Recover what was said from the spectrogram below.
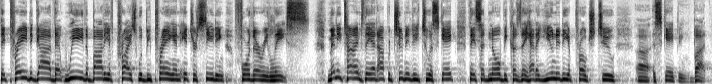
They prayed to God that we, the body of Christ, would be praying and interceding for their release. Many times they had opportunity to escape. They said no because they had a unity approach to uh, escaping. But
